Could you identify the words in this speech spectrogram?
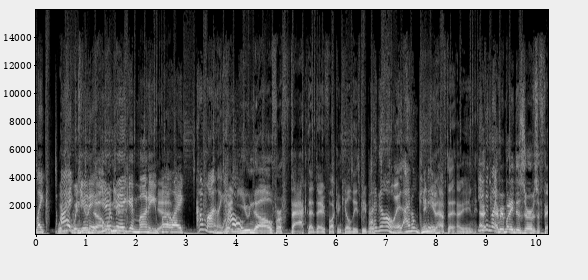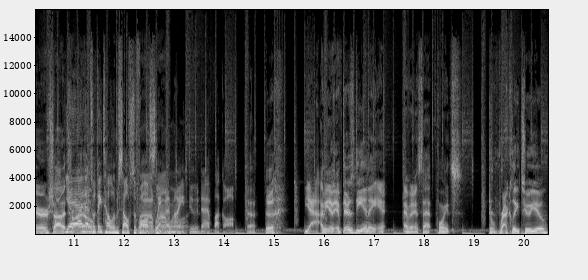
Like When you- I when you get it, know- you're when you- making money, Yeah. but like, come on, like When how? you know for a fact that they fucking kill these people, I know. I don't get and it. you have to. I mean, Even, like- everybody deserves a fair shot at yeah, trial. that's what they tell themselves to fall Blah, asleep blah, at blah. night, dude. Ah, fuck off. Yeah. Ugh. Yeah. I mean, if there's DNA evidence that points directly to you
